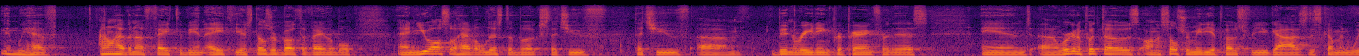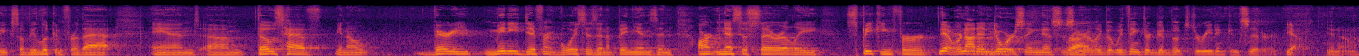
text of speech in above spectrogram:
and we have I don't have enough faith to be an atheist. Those are both available. And you also have a list of books that you've that you've um, been reading, preparing for this. And uh, we're going to put those on a social media post for you guys this coming week. So be looking for that. And um, those have, you know, very many different voices and opinions and aren't necessarily speaking for. Yeah, we're not endorsing necessarily, right. but we think they're good books to read and consider. Yeah. You know.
